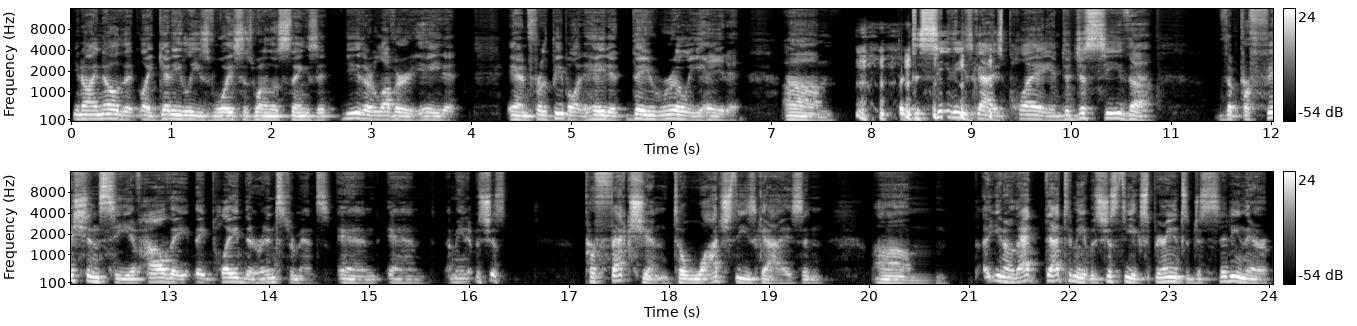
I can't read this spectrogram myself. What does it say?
You know, I know that like Geddy Lee's voice is one of those things that you either love it or you hate it. And for the people that hate it, they really hate it. Um, but to see these guys play and to just see the the proficiency of how they they played their instruments and and I mean it was just perfection to watch these guys and um, you know that that to me it was just the experience of just sitting there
